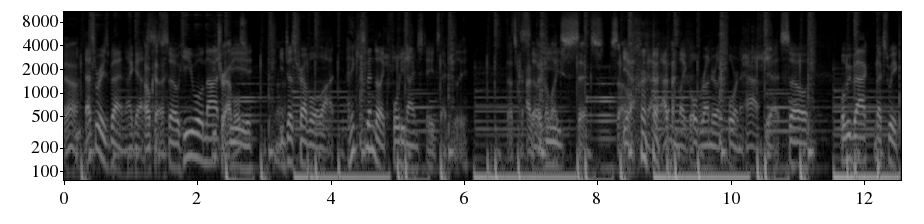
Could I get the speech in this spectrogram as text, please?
Yeah. That's where he's been, I guess. Okay. So he will not travels. be. He does travel a lot. I think he's been to like 49 states actually. That's cr- I've So been to like six. So Yeah, yeah, I've been like over under like four and a half. Yeah. So we'll be back next week.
